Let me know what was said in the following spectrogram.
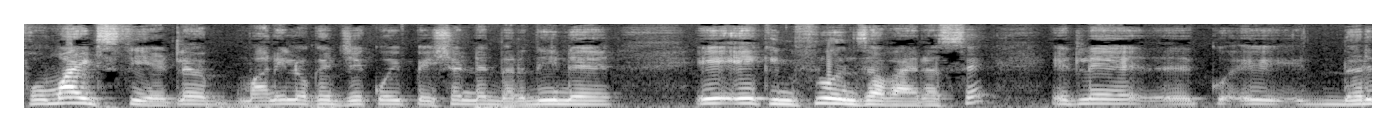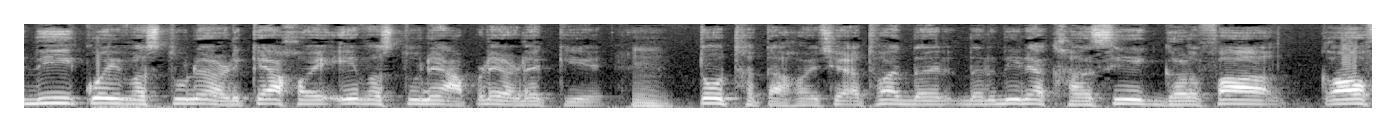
ફોમાઇટ્સથી એટલે માની લો કે જે કોઈ પેશન્ટને દર્દીને એ એક ઇન્ફ્લુએન્ઝા વાયરસ છે. એટલે દર્દી કોઈ વસ્તુને અડક્યા હોય એ વસ્તુને આપણે અડકીએ તો થતા હોય છે. અથવા દર્દીના ખાંસી ગળફા કફ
